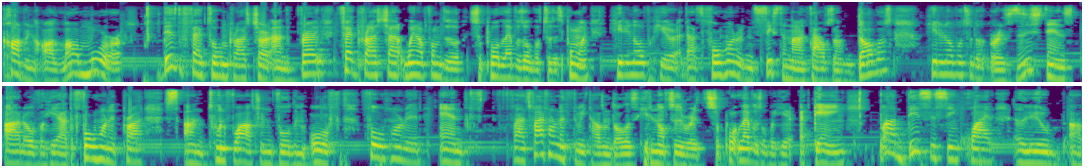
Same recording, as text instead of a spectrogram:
Covering a lot more. This is the FEG token price chart and the FEG price chart went up from the support levels over to this point, hitting over here. That's $469,000, hitting over to the resistance out over here at the 400 price and 24 hour trend volume of 400 and that's $503,000 hitting off to the support levels over here again. But this is seeing quite a little uh,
